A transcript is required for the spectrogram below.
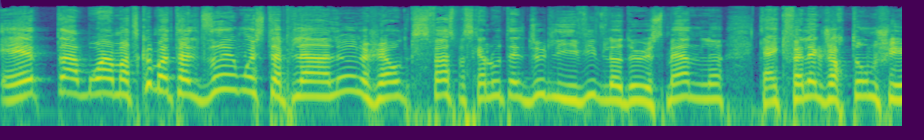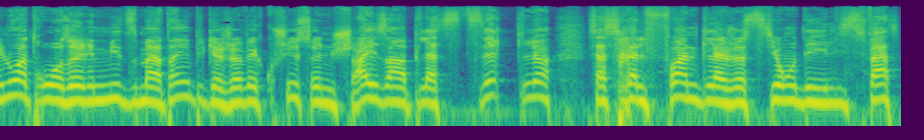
Et taboire. En tout cas, moi, te le dire, moi, ce plan-là, là, j'ai hâte qu'il se fasse parce qu'à l'Hôtel Dieu de Lévis, il y a deux semaines, là, quand il fallait que je retourne chez nous à 3h30 du matin puis que j'avais couché sur une chaise en plastique, là, ça serait le fun que la gestion des lits se fasse.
